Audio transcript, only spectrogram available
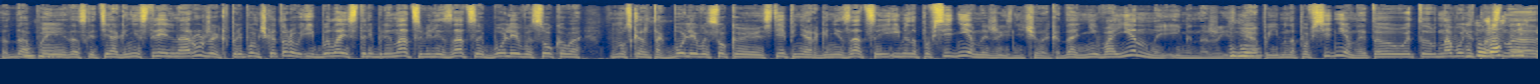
да, угу. и, так сказать, и огнестрельное оружие, при помощи которого и была истреблена цивилизация более высокого, ну, скажем так, более высокой степени организации именно повседневной жизни человека, да, не военной именно жизни, угу. а именно повседневной. Это, это наводит это нас на,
